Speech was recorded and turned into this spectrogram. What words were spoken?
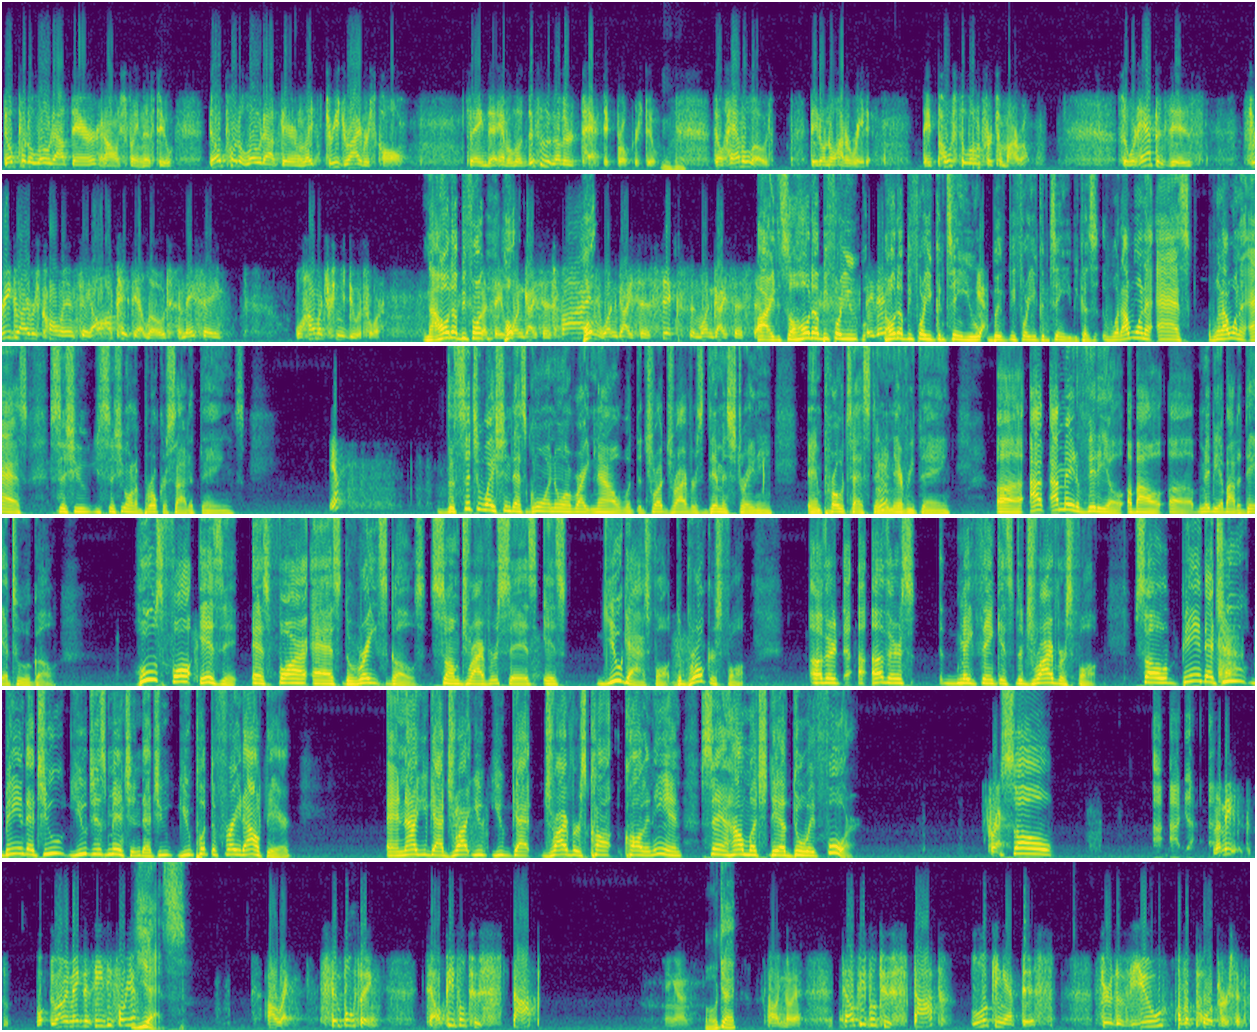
They'll put a load out there, and I'll explain this too. They'll put a load out there and let three drivers call, saying they have a load. This is another tactic brokers do. Mm-hmm. They'll have a load. They don't know how to rate it. They post a load for tomorrow. So what happens is, three drivers call in and say, "Oh, I'll take that load," and they say, "Well, how much can you do it for?" Now hold up before. Let's say hold- one guy says five, Hold- one guy says six, and one guy says seven. All right, so hold up before you there? hold up before you continue. Yeah. be- before you continue, because what I want to ask, what I want to ask, since you since you're on the broker side of things. The situation that's going on right now with the truck drivers demonstrating and protesting and everything. Uh, I I made a video about uh maybe about a day or two ago. Whose fault is it as far as the rates goes? Some drivers says it's you guys' fault, the broker's fault. Other uh, others may think it's the driver's fault. So being that you being that you you just mentioned that you you put the freight out there and now you got dri- you you got drivers call, calling in saying how much they'll do it for. Correct. So Let me. You want me to make this easy for you? yes. All right. Simple thing. Tell people to stop. Hang on. Okay. Oh, I'll ignore that. Tell people to stop looking at this through the view of a poor person.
